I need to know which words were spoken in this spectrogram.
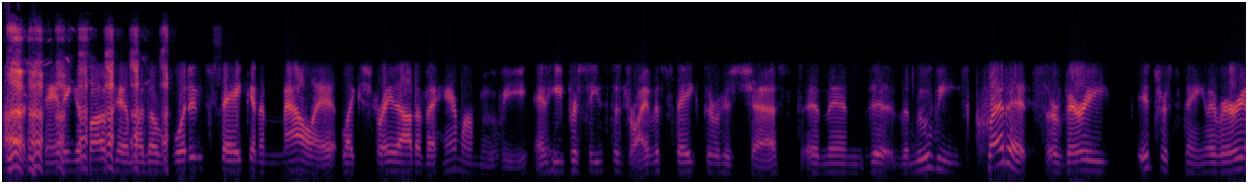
uh, standing above him with a wooden stake and a mallet, like straight out of a Hammer movie, and he proceeds to drive a stake through his chest. And then the the movie's credits are very interesting. They're very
